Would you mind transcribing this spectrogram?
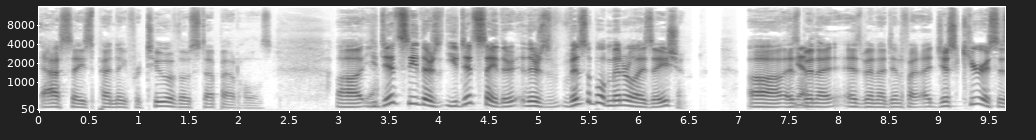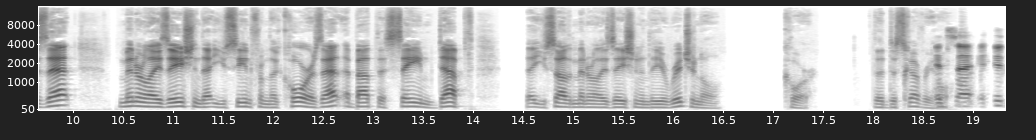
assays pending for two of those step out holes. Uh, yeah. You did see there's you did say there, there's visible mineralization uh, has been uh, has been identified. I'm just curious, is that mineralization that you've seen from the core is that about the same depth that you saw the mineralization in the original core? the discovery hole? It's a, it,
